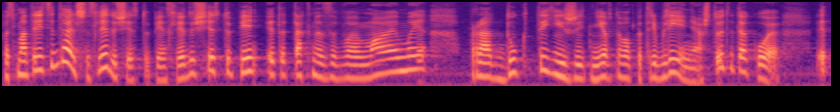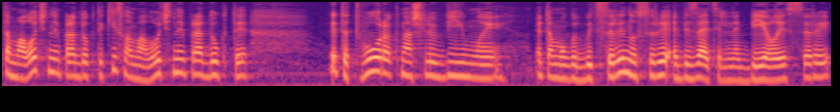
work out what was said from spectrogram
Посмотрите дальше, следующая ступень. Следующая ступень – это так называемые продукты ежедневного потребления. А что это такое? Это молочные продукты, кисломолочные продукты, это творог наш любимый, это могут быть сыры, но сыры обязательно белые сыры.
